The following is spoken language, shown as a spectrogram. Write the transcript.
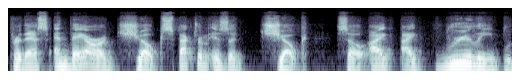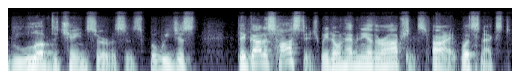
for this and they are a joke. Spectrum is a joke. So I I really would love to change services, but we just they've got us hostage. We don't have any other options. All right, what's next?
